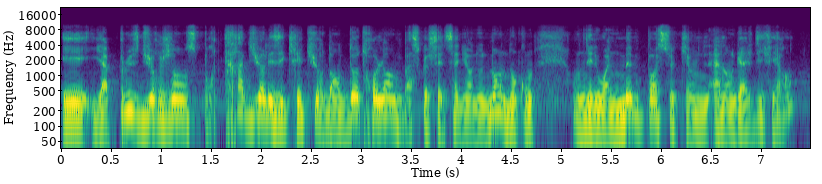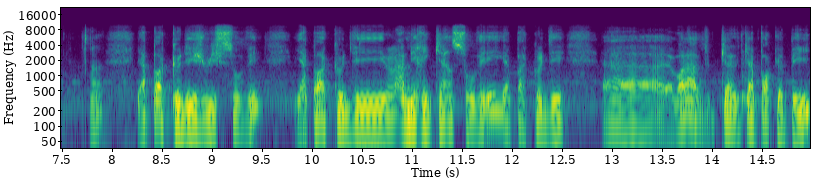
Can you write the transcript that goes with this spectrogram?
Et il y a plus d'urgence pour traduire les Écritures dans d'autres langues parce que c'est le Seigneur nous demande. Donc on n'éloigne même pas ceux qui ont un langage différent. Hein. Il n'y a pas que des Juifs sauvés, il n'y a pas que des euh, Américains sauvés, il n'y a pas que des... Euh, voilà, qu'importe le pays,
